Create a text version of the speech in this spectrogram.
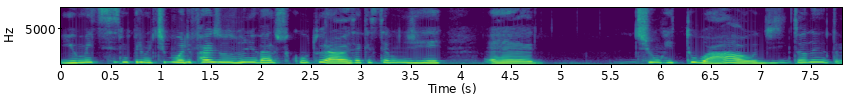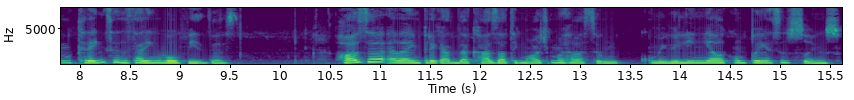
E o miticismo primitivo ele faz uso do universo cultural, essa questão de, é, de um ritual, de todas as crenças estarem envolvidas. Rosa, ela é empregada da casa, ela tem uma ótima relação com o Miguelin e ela acompanha seus sonhos.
